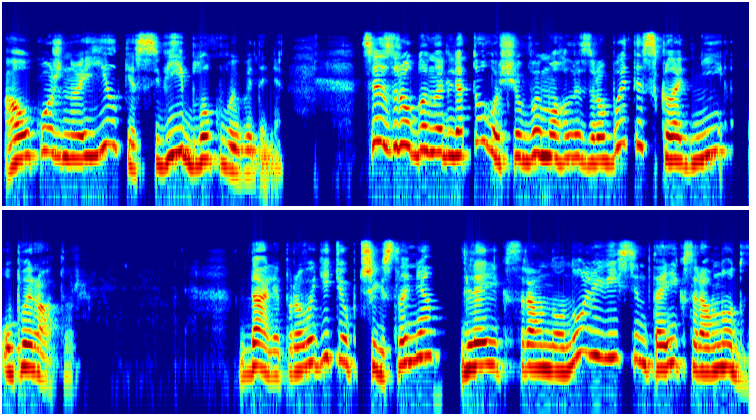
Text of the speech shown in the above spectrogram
а у кожної гілки свій блок виведення. Це зроблено для того, щоб ви могли зробити складні оператори. Далі проведіть обчислення для х равно 0,8 та х равно 2.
